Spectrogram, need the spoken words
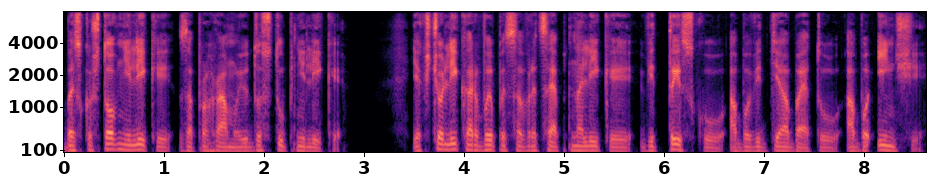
безкоштовні ліки за програмою Доступні ліки. Якщо лікар виписав рецепт на ліки від тиску або від діабету, або інші,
